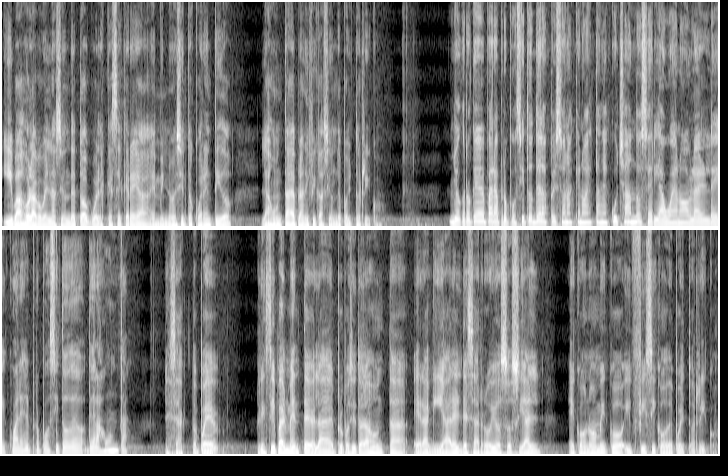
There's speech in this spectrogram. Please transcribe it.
Y bajo la gobernación de Tocqueville es que se crea en 1942 la Junta de Planificación de Puerto Rico. Yo creo que para propósitos de las personas que nos están escuchando sería bueno hablar de cuál es el propósito de, la Junta. Exacto, pues principalmente, ¿verdad? El propósito de la Junta era guiar el desarrollo social, económico y físico de Puerto Rico.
